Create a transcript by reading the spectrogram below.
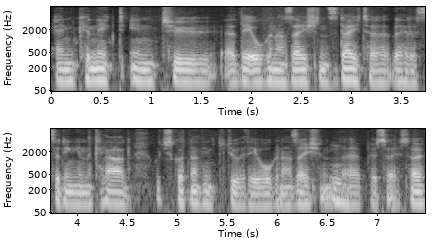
and connect into uh, their organization's data that is sitting in the cloud which has got nothing to do with the organization mm. uh, per se so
